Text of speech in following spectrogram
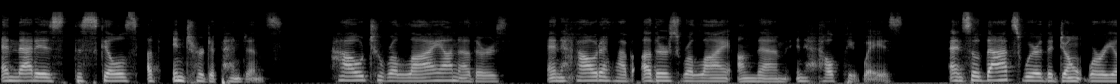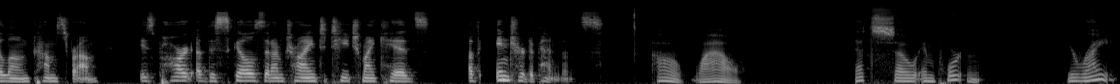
And that is the skills of interdependence, how to rely on others and how to have others rely on them in healthy ways. And so that's where the don't worry alone comes from, is part of the skills that I'm trying to teach my kids of interdependence. Oh, wow. That's so important. You're right.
